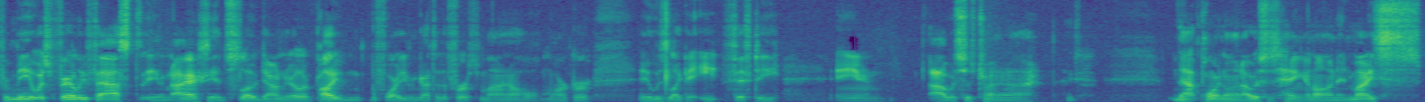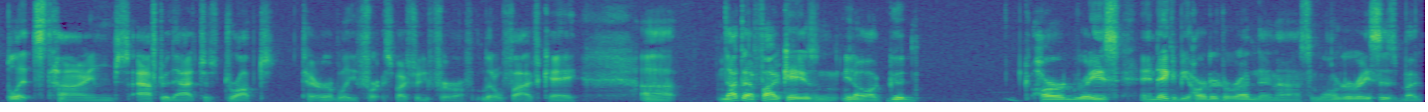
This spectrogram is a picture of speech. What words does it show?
for me it was fairly fast, and I actually had slowed down there probably before I even got to the first mile marker. It was like an 850, and I was just trying to. That point on, I was just hanging on, and my splits times after that just dropped terribly for, especially for a little 5K. Uh, not that 5K isn't you know a good hard race, and they can be harder to run than uh, some longer races, but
